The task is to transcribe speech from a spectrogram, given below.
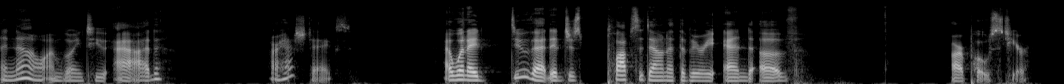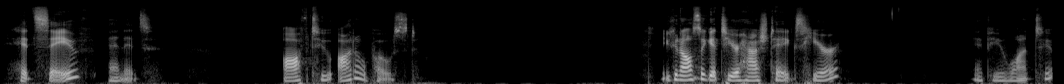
And now I'm going to add our hashtags. And when I do that, it just plops it down at the very end of our post here. Hit save and it's off to auto post. You can also get to your hashtags here if you want to.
